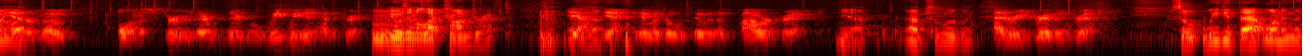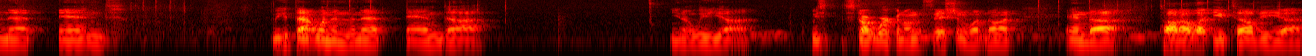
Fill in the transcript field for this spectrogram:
on yeah, the remote pulling us through. There, there we, we didn't have a drift. It was an electron drift. Yeah, Yeah. yeah. It was a it was a power drift, yeah, absolutely. battery driven drift. So we get that one in the net, and we get that one in the net, and uh, you know we uh, we start working on the fish and whatnot. And uh, Todd, I'll let you tell the uh,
